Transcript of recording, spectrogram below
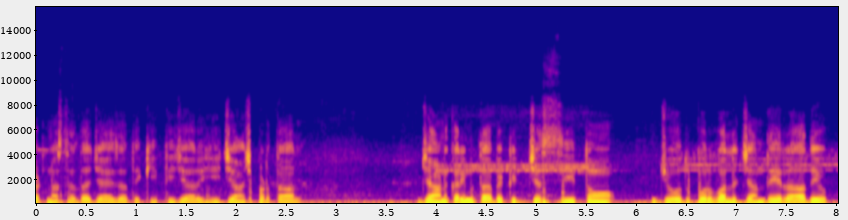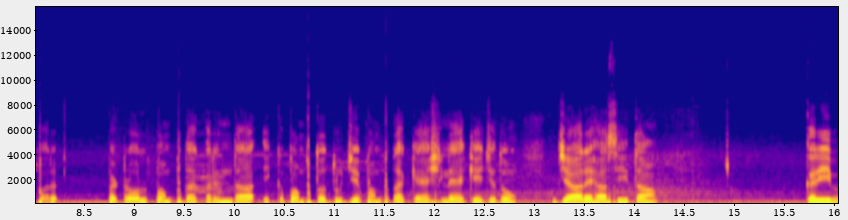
ਘਟਨਾ ਸਥਲ ਦਾ ਜਾਇਜ਼ਾ ਤੇ ਕੀਤੀ ਜਾ ਰਹੀ ਜਾਂਚ ਪੜਤਾਲ। ਜਾਣਕਾਰੀ ਮੁਤਾਬਕ ਜੱਸੀ ਤੋਂ ਜੋਧਪੁਰ ਵੱਲ ਜਾਂਦੇ ਰਾਹ ਦੇ ਉੱਪਰ ਪੈਟਰੋਲ ਪੰਪ ਦਾ ਕਰਿੰਦਾ ਇੱਕ ਪੰਪ ਤੋਂ ਦੂਜੇ ਪੰਪ ਦਾ ਕੈਸ਼ ਲੈ ਕੇ ਜਦੋਂ ਜਾ ਰਿਹਾ ਸੀ ਤਾਂ ਕਰੀਬ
